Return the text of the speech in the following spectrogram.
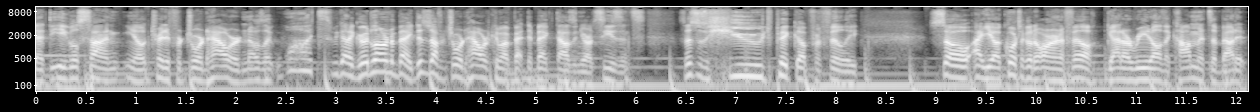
that the Eagles signed, you know, traded for Jordan Howard, and I was like, what? We got a good loan in the bag. This is after Jordan Howard came out back-to-back thousand-yard seasons, so this is a huge pickup for Philly. So I, you know, of course, I go to RNFL, gotta read all the comments about it,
